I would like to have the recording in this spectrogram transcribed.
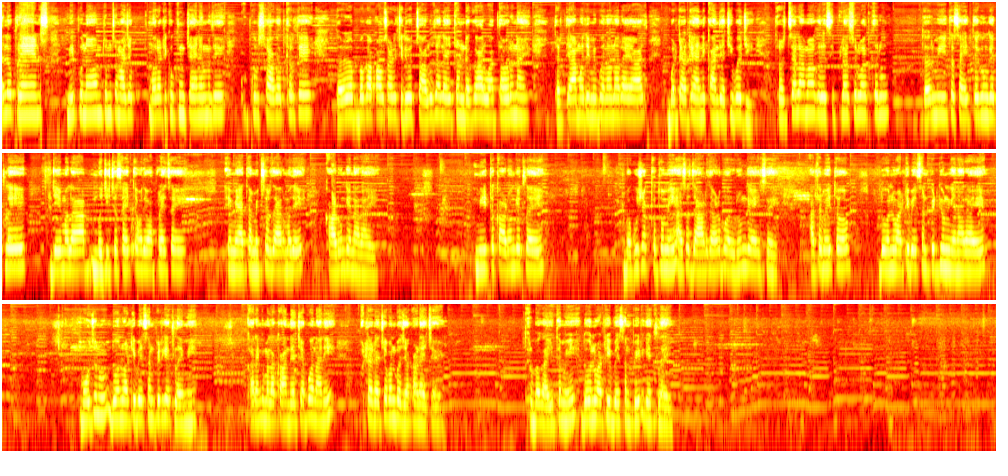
Hello friends मी पुनम तुमचं माझ्या Marathi cooking चॅनलमध्ये खूप खूप स्वागत करते. तर बघा पावसाळ्याचे दिवस चालू झाला आहे. थंडगार वातावरण आहे. तर त्यामध्ये मी बनवणार आहे आज बटाटे आणि कांद्याची भजी. तर चला मग रेसिपीला सुरुवात करू. तर मी इथं साहित्य घेऊन घेतलं आहे जे मला भजीच्या साहित्यामध्ये वापरायचं आहे. ते मी आता मिक्सर जारमध्ये काढून घेणार आहे. मी इथं काढून घेतलं आहे बघू शकता तुम्ही असं जाड जाड भरडून घ्यायचं आहे आता मी इथं दोन वाटी बेसन पीठ घेऊन घेणार आहे. मोजून दोन वाटी बेसन पीठ घेतलं आहे मी. कारण की मला कांद्याच्या पण आणि बटाट्याच्या पण भज्या काढायच्या आहे. तर बघा इथं मी दोन वाटी बेसन पीठ घेतलं आहे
